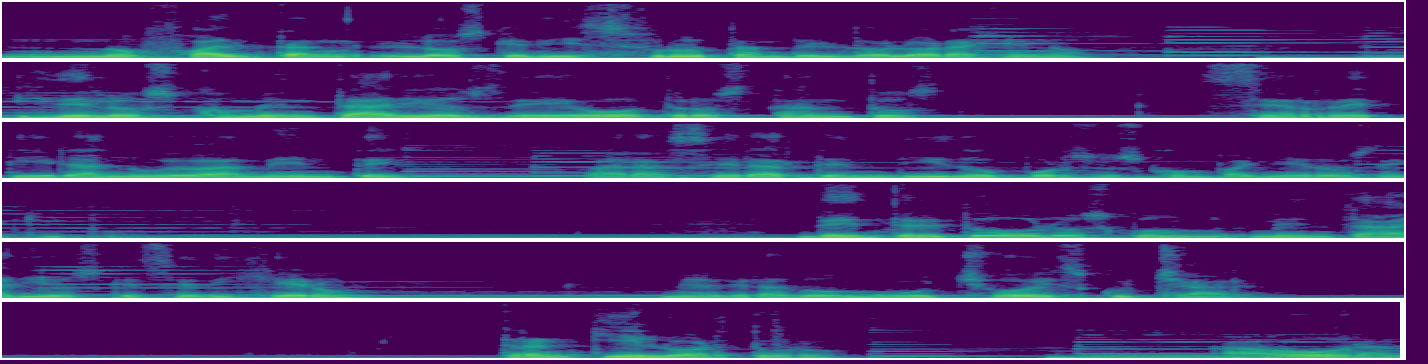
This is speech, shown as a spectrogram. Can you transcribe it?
no faltan los que disfrutan del dolor ajeno y de los comentarios de otros tantos, se retira nuevamente para ser atendido por sus compañeros de equipo. De entre todos los comentarios que se dijeron, me agradó mucho escuchar Tranquilo, Arturo. Ahora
